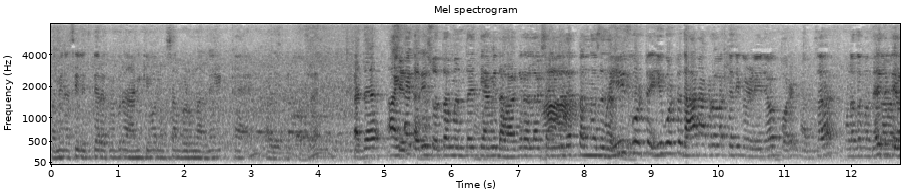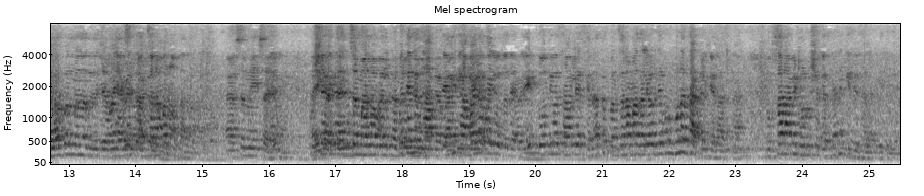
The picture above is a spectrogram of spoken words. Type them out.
कमी नसेल इतक्या रकमेपर्यंत आणि किंवा नुकसान घडून आणणे हे काय आहे. आता शेतकरी स्वतः म्हणतायत की आम्ही दहा अकरा लाख सांगितलं त्यात पन्नास हजार हीच दिले. गोष्ट ही गोष्ट दहा अकरा लाख कधी कळली जेव्हा फॉरेस्ट आमचा कोणाचा नाही ते तेव्हा पण म्हणत होते जेव्हा असं नाही साहेब पण त्यांचं त्यांनी बाकी थांबायला पाहिजे होतं त्यावेळी. एक दोन दिवस थांबले असते ना तर पंचनामा झाल्यावर ते पण गुन्हा दाखल केला असता. नुकसान आम्ही ठरवू शकत नाही ना किती झालं किती नाही.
